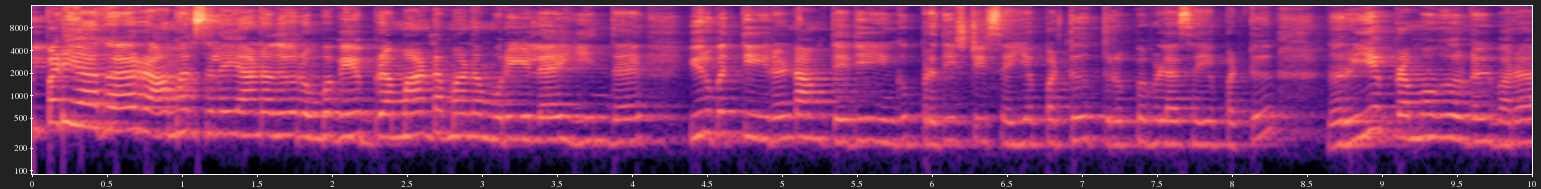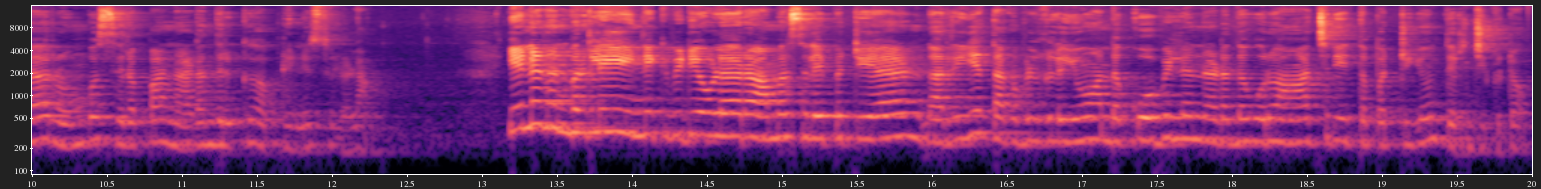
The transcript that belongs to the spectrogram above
இப்படியாக ராமர் சிலையானது ரொம்பவே பிரம்மாண்டமான முறையில் இந்த இருபத்தி இரண்டாம் தேதி இங்கு பிரதிஷ்டை செய்யப்பட்டு திருப்பு விழா செய்யப்பட்டு நிறைய பிரமுகர்கள் வர ரொம்ப சிறப்பாக நடந்திருக்கு அப்படின்னு சொல்லலாம். என்ன நண்பர்களே இன்னைக்கு வீடியோவில் ராமர் சிலை பற்றிய நிறைய தகவல்களையும் அந்த கோவிலில் நடந்த ஒரு ஆச்சரியத்தை பற்றியும் தெரிஞ்சுக்கிட்டோம்.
